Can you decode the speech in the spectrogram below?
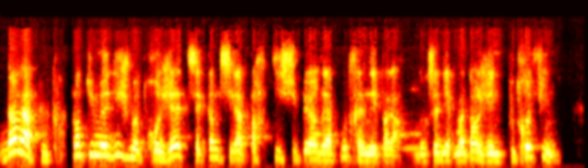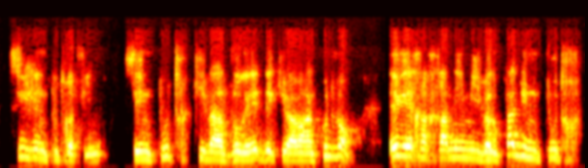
Dans la poutre, quand tu me dis je me projette, c'est comme si la partie supérieure de la poutre, elle n'est pas là. Donc, ça veut dire que maintenant, j'ai une poutre fine. Si j'ai une poutre fine, c'est une poutre qui va voler dès qu'il va y avoir un coup de vent. Et les chachamim, ils ne veulent pas d'une poutre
